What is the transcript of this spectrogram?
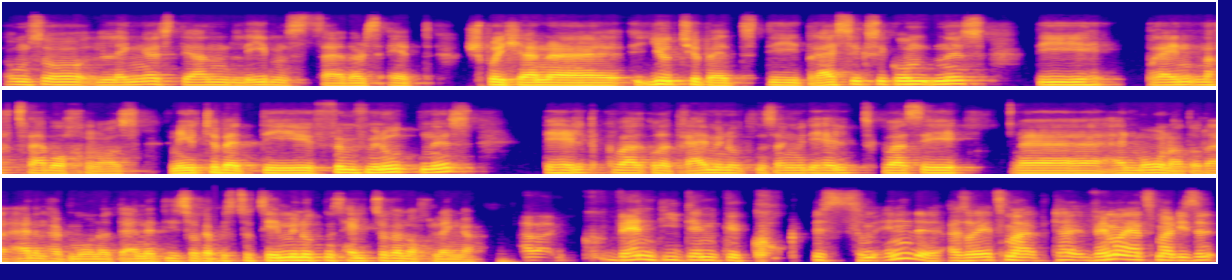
umso länger ist deren Lebenszeit als Ad. Sprich, eine YouTube-Ad, die 30 Sekunden ist, die brennt nach zwei Wochen aus. Eine YouTube-Ad, die fünf Minuten ist, die hält quasi, oder drei Minuten, sagen wir, die hält quasi äh, einen Monat oder eineinhalb Monate. Eine, die sogar bis zu zehn Minuten ist, hält sogar noch länger. Aber werden die denn geguckt bis zum Ende? Also jetzt mal, wenn man jetzt mal diese,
